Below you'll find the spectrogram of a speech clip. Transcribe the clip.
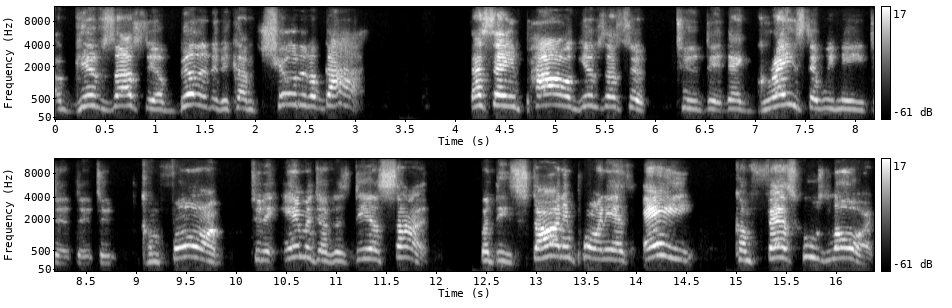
uh, gives us the ability to become children of God. That same power gives us to, to, to that grace that we need to, to, to conform to the image of his dear son. But the starting point is A, confess who's Lord,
